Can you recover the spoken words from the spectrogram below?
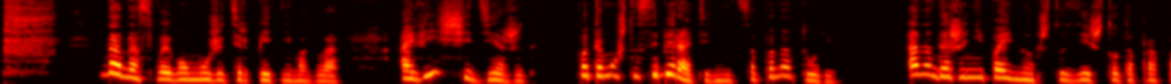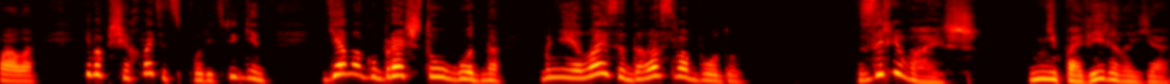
Пф, да она своего мужа терпеть не могла, а вещи держит, потому что собирательница по натуре. Она даже не поймет, что здесь что-то пропало. И вообще, хватит спорить, Регин. Я могу брать что угодно. Мне Элайза дала свободу. Зареваешь. Не поверила я.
